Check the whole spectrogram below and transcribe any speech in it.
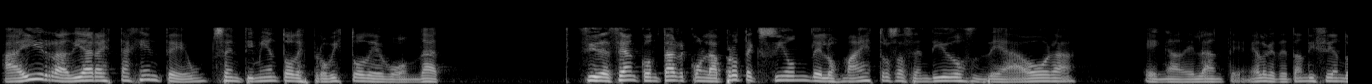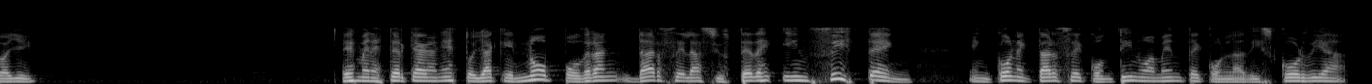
a irradiar a esta gente un sentimiento desprovisto de bondad. Si desean contar con la protección de los maestros ascendidos de ahora en adelante. Mira lo que te están diciendo allí. Es menester que hagan esto ya que no podrán dársela si ustedes insisten en conectarse continuamente con la discordia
